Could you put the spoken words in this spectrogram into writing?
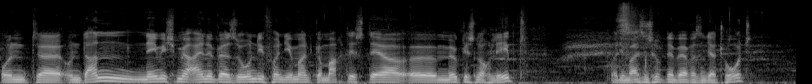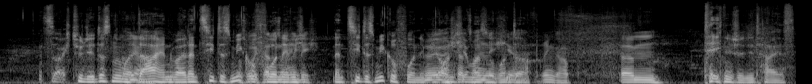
Und, äh, und dann nehme ich mir eine Version, die von jemand gemacht ist, der äh, möglichst noch lebt. Weil die meisten Schriftentwerfer sind ja tot. So, ich tue dir das nur mal ja. dahin, weil dann zieht das Mikrofon nämlich, dann zieht das Mikrofon nämlich Ja, auch ich nicht immer so runter. Drin gehabt. Ähm, Technische Details.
